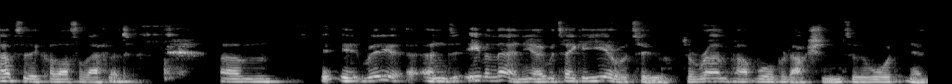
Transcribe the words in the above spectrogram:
absolutely colossal effort. Um, it, it, really, and even then, you know, it would take a year or two to ramp up war production to the war, you know,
